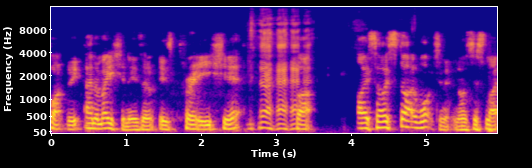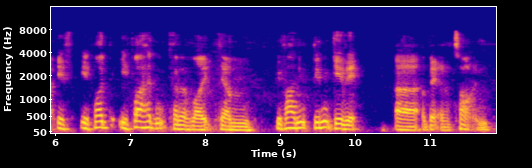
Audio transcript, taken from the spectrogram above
but the animation is a, is pretty shit. but I so I started watching it, and I was just like, if if I if I hadn't kind of like um, if I hadn't, didn't give it uh, a bit of time,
